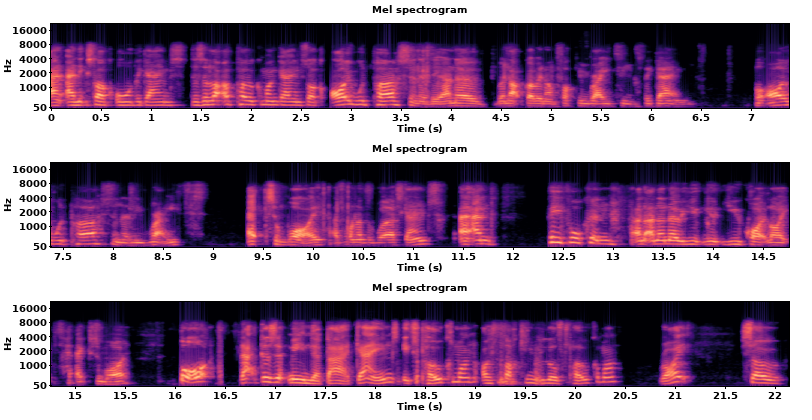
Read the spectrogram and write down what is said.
And, and it's like all the games. There's a lot of Pokemon games. Like, I would personally, I know we're not going on fucking ratings for games, but I would personally rate X and Y as one of the worst games. And, and people can, and, and I know you, you, you quite liked X and Y. But that doesn't mean they're bad games. It's Pokemon. I fucking love Pokemon, right? So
